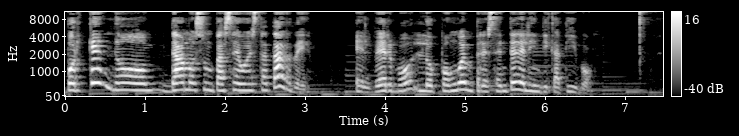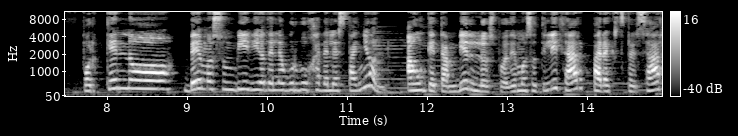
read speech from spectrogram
¿por qué no damos un paseo esta tarde? El verbo lo pongo en presente del indicativo. ¿Por qué no vemos un vídeo de la burbuja del español? Aunque también los podemos utilizar para expresar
